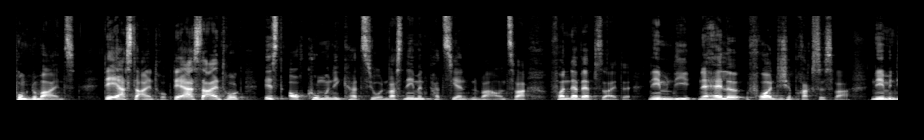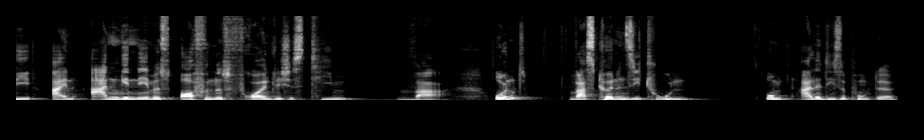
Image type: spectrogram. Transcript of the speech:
Punkt Nummer eins Der erste Eindruck. Der erste Eindruck ist auch Kommunikation. Was nehmen Patienten wahr? Und zwar von der Webseite. Nehmen die eine helle, freundliche Praxis wahr? Nehmen die ein angenehmes, offenes, freundliches Team wahr? Und was können sie tun, um alle diese Punkte,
